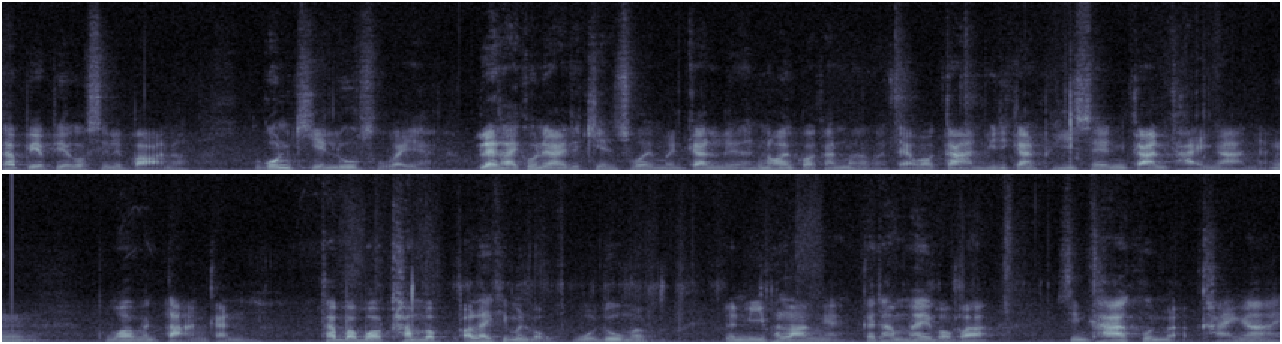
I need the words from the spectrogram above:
ถ้าเปรียบเทียบกับศิลปะเนาะบางคนเขียนรูปสวยอะหลายๆคนอาจจะเขียนสวยเหมือนกันหรือน้อยกว่ากันมากกว่าแต่ว่าการวิธีการพรีเซนต์การขายงานเนี่ยอืมผมว่ามันต่างกัน ถ้าแบบว่าทำแบบอะไรที่มันแบบโอ้โหดูแบบ มันมีพลังเนี่ยก็ทำให้แบบว่าสินค้าคุณแบบขายง่าย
